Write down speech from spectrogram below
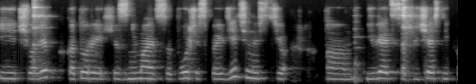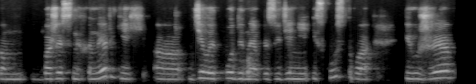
и человек, который занимается творческой деятельностью, а, является причастником божественных энергий, делает подлинное произведение искусства и уже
